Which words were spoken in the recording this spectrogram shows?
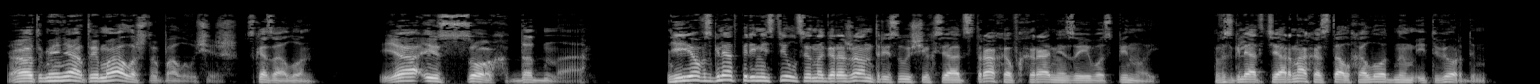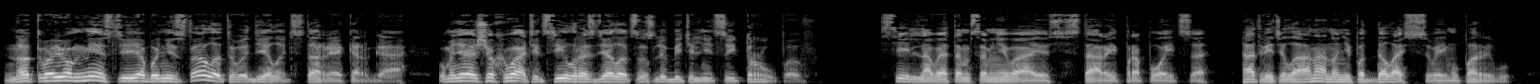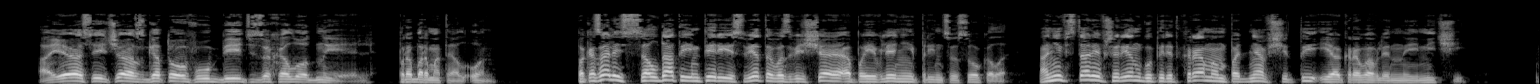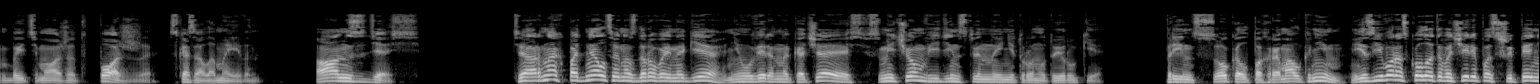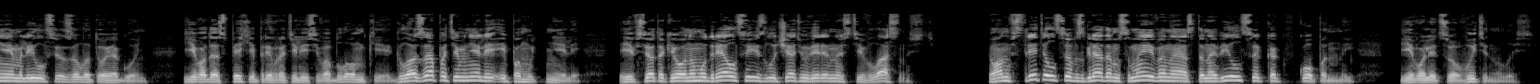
«От меня ты мало что получишь», — сказал он. «Я иссох до дна». Ее взгляд переместился на горожан, трясущихся от страха в храме за его спиной. Взгляд Тиарнаха стал холодным и твердым. «На твоем месте я бы не стал этого делать, старая корга. У меня еще хватит сил разделаться с любительницей трупов». «Сильно в этом сомневаюсь, старый пропойца», — ответила она, но не поддалась своему порыву. «А я сейчас готов убить за холодный эль», — пробормотал он. Показались солдаты Империи Света, возвещая о появлении принца Сокола. Они встали в шеренгу перед храмом, подняв щиты и окровавленные мечи. «Быть может, позже», — сказала Мэйвен. «Он здесь». Тиарнах поднялся на здоровой ноге, неуверенно качаясь, с мечом в единственной нетронутой руке. Принц Сокол похромал к ним, из его расколотого черепа с шипением лился золотой огонь. Его доспехи превратились в обломки, глаза потемнели и помутнели, и все-таки он умудрялся излучать уверенность и властность. Он встретился взглядом с Мэйвен и остановился, как вкопанный. Его лицо вытянулось.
